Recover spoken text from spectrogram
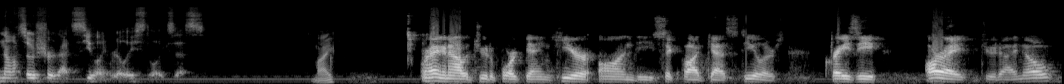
not so sure that ceiling really still exists. Mike? We're hanging out with Judah Fortgang here on the Sick Podcast Steelers. Crazy. All right, Judah, I know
